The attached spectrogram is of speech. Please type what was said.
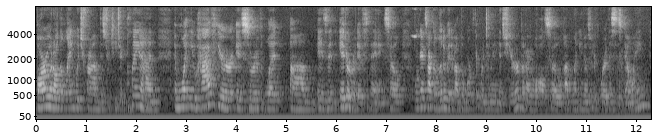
borrowed all the language from the strategic plan, and what you have here is sort of what um, is an iterative thing. So we're going to talk a little bit about the work that we're doing this year, but I will also um, let you know sort of where this is going.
